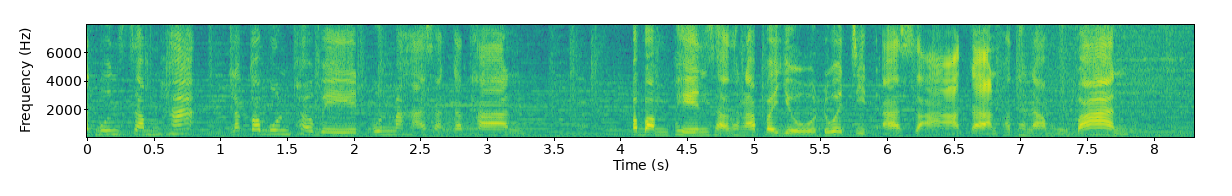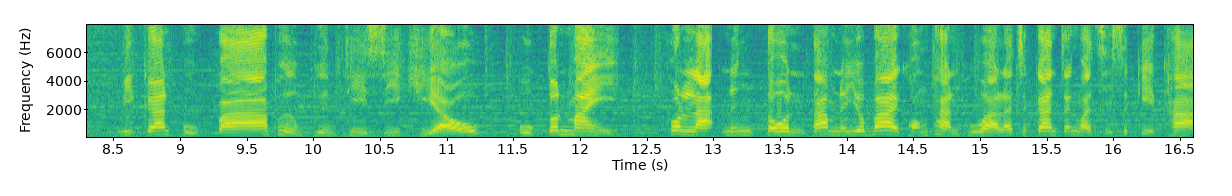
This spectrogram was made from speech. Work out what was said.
ตรบุญสัมหะ แล้วก็บุญพระเวทบุญมหาสังฆทานก็บำเพ็ญสาธารณประโยชน์ด้วยจิตอาสาการพัฒนาหมู่บ้าน มีการปลูกป่าเพิ่มพื้นที่สีเขียว ปลูกต้นไม้คนละหนึ่งต้นตามนโยบายของท่านผู้ว่าราชการจังหวัดศรีสะเกษค่ะ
